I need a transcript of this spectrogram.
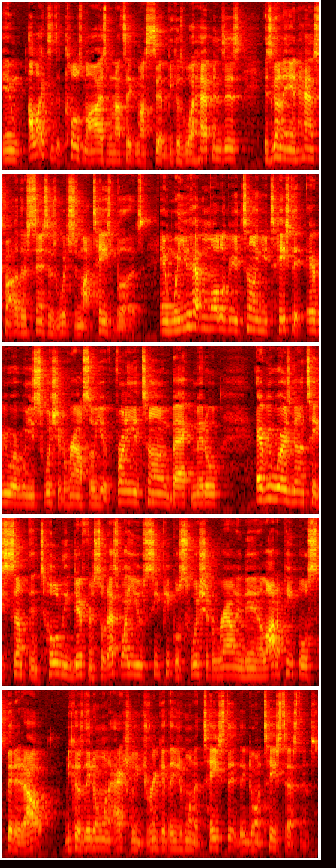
and I like to close my eyes when I take my sip because what happens is it's to enhance my other senses, which is my taste buds. And when you have them all over your tongue, you taste it everywhere when you swish it around. So your front of your tongue, back, middle, everywhere is going to taste something totally different. So that's why you see people swish it around and then a lot of people spit it out because they don't want to actually drink it. They just want to taste it. They're doing taste testings.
